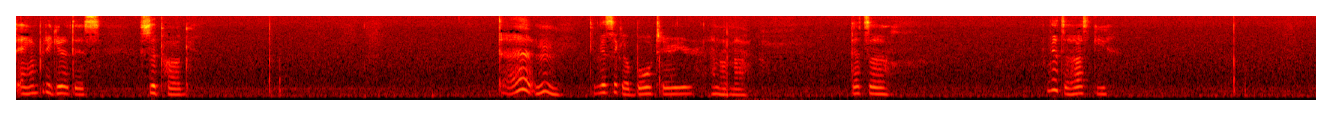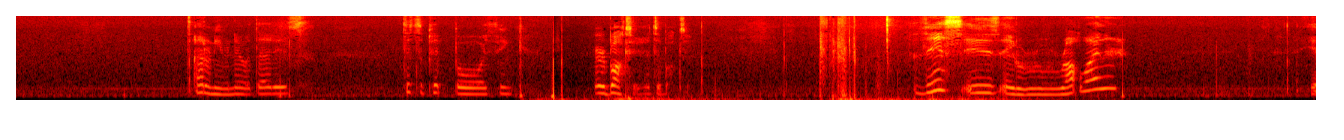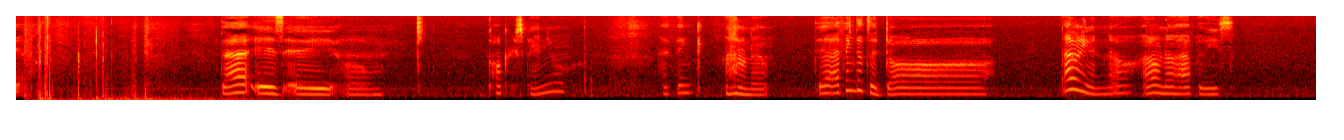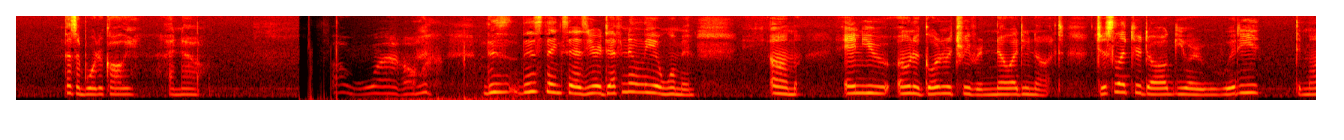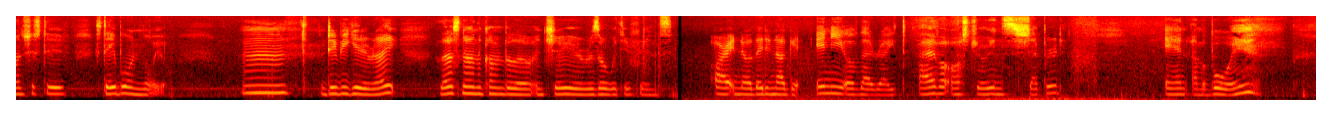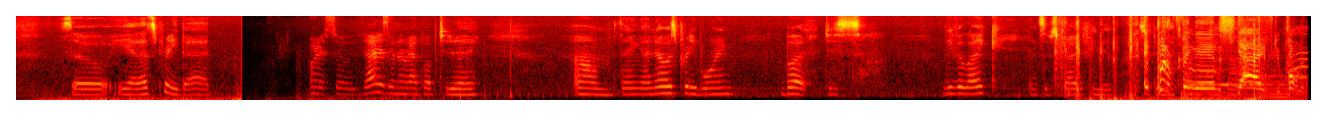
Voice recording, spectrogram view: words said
Dang, I'm pretty good at this. This is a pug. That, mm, I think that's like a bull terrier. I don't know. That's a, I think that's a husky. I don't even know what that is. That's a pit bull, I think. Or a boxer. That's a boxer. This is a Rottweiler? Yeah. That is a um, Cocker Spaniel? I think. I don't know. Yeah, I think that's a dog. I don't even know. I don't know half of these. That's a Border Collie. I know. This this thing says you're definitely a woman. Um and you own a golden retriever. No, I do not. Just like your dog, you are witty, demonstrative, stable, and loyal. Hmm, did we get it right? Let us know in the comment below and share your result with your friends. Alright, no, they did not get any of that right. I have an Australian Shepherd, and I'm a boy. So, yeah, that's pretty bad. Alright, so that is going to wrap up today um, thing. I know it's pretty boring, but just leave a like and subscribe if you're new. Hey, put a finger in the sky if you want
